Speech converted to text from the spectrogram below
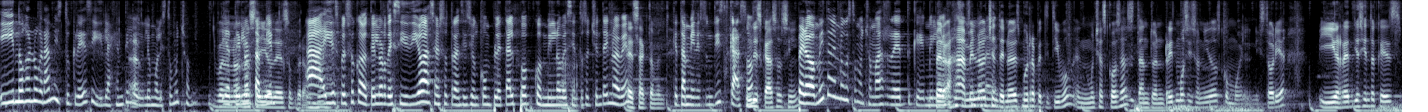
Y no ganó Grammys, ¿tú crees? Y la gente le, Ah. le molestó mucho. Bueno, y a no- Taylor no sé yo de eso, pero- Ah, y después fue cuando Taylor decidió hacer su transición completa al pop con 1989, Exactamente. que también es un discazo. Un discazo, sí. Pero a mí también me gusta mucho más Red que 1989. Pero ajá, 1989 es muy repetitivo en muchas cosas, tanto en ritmos y sonidos como en historia. Y Red yo siento que es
